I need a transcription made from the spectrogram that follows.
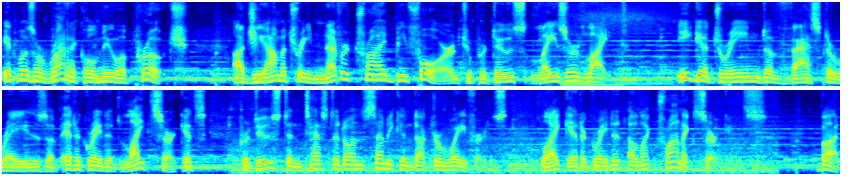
It was a radical new approach a geometry never tried before to produce laser light. Iga dreamed of vast arrays of integrated light circuits produced and tested on semiconductor wafers, like integrated electronic circuits. But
